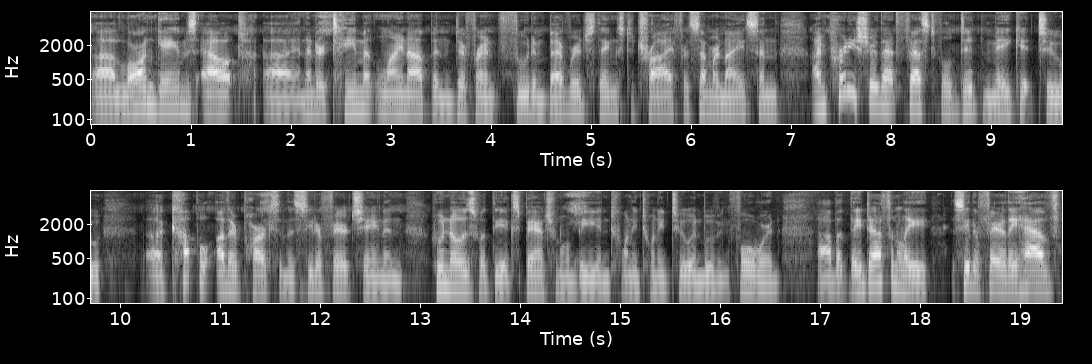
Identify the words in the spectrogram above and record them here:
uh, lawn games out, uh, an entertainment lineup, and different food and beverage things to try for summer nights. And I'm pretty sure that festival did make it to a couple other parks in the Cedar Fair chain, and who knows what the expansion will be in 2022 and moving forward. Uh, but they definitely, Cedar Fair, they have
